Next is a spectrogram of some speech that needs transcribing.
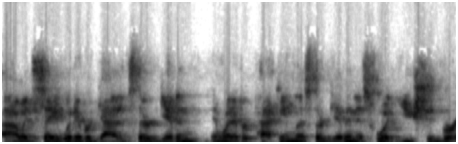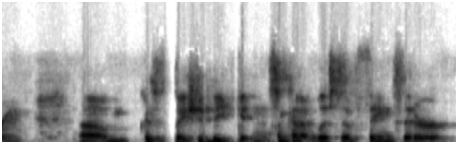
I would say whatever guidance they're given and whatever packing list they're given is what you should bring because um, they should be getting some kind of list of things that are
